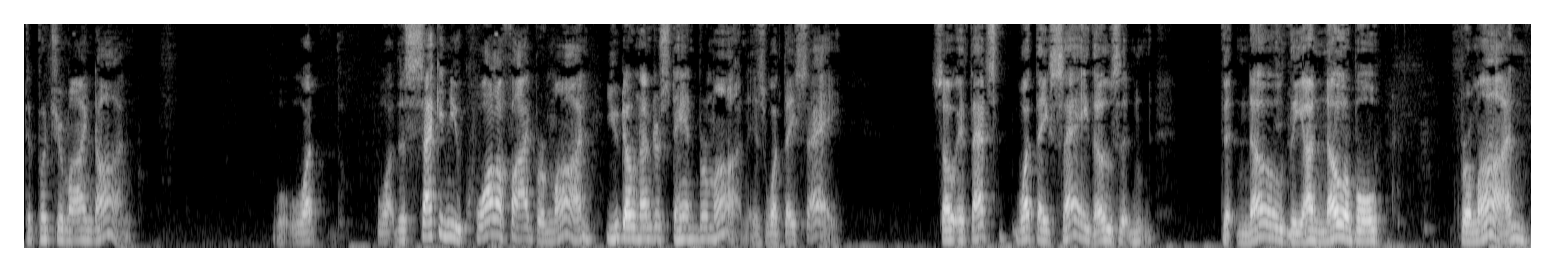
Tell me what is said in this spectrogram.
to put your mind on. What what the second you qualify Brahman, you don't understand Brahman, is what they say. So if that's what they say, those that that know the unknowable Brahman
